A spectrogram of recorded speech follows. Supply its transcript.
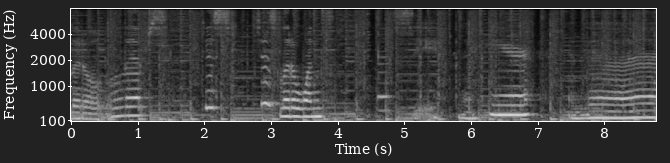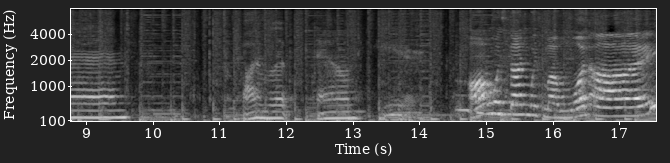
little lips. Just, just little ones. Let's see. And then here, and then bottom lip down here. Almost done with my one eye.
